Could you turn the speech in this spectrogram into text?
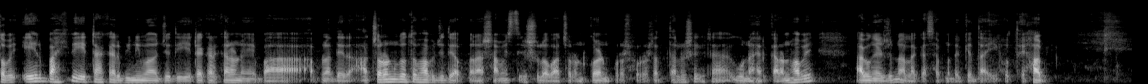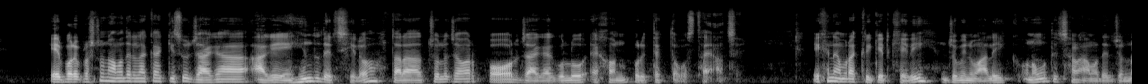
তবে এর বাহিরে এ টাকার বিনিময় যদি এ টাকার কারণে বা আপনাদের আচরণগতভাবে যদি আপনারা স্বামী স্ত্রী সুলভ আচরণ করেন পরস্পরের সাথে, তাহলে সেটা গুনাহের কারণ হবে এবং এর জন্য আল্লাহ কাছে আপনাদেরকে দায়ী হতে হবে। এরপরে প্রশ্ন হলো, আমাদের এলাকায় কিছু জায়গা আগে হিন্দুদের ছিল, তারা চলে যাওয়ার পর জায়গাগুলো এখন পরিত্যক্ত অবস্থায় আছে। এখানে আমরা ক্রিকেট খেলি। জমির মালিক অনুমতি ছাড়া আমাদের জন্য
